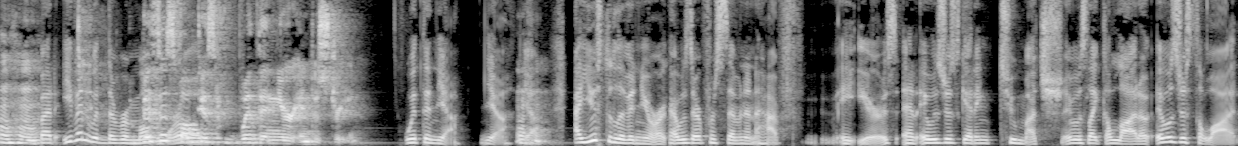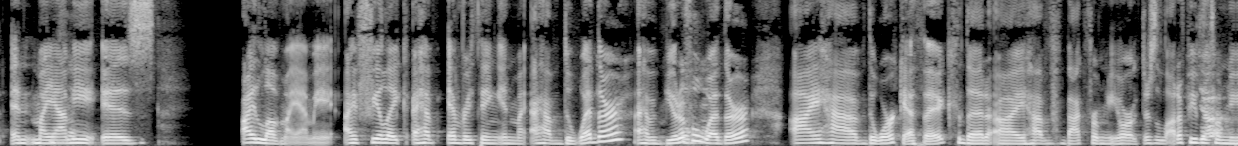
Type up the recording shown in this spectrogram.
mm-hmm. but even with the remote business world, focused within your industry within yeah yeah mm-hmm. yeah i used to live in new york i was there for seven and a half eight years and it was just getting too much it was like a lot of it was just a lot and miami mm-hmm. is I love Miami. I feel like I have everything in my I have the weather, I have beautiful Mhm. weather, I have the work ethic that I have back from New York. There's a lot of people Yeah. from New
